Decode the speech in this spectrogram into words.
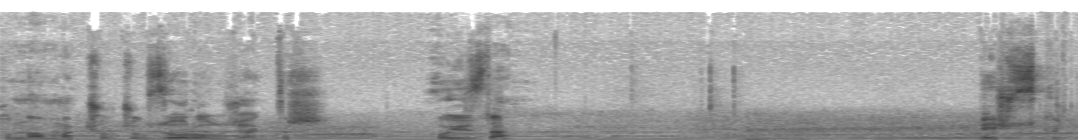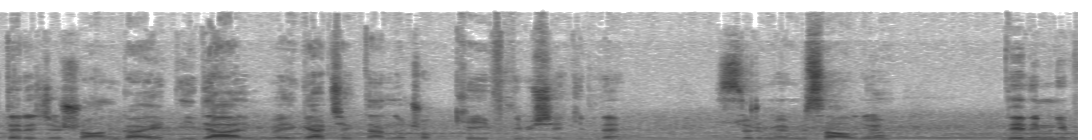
kullanmak çok çok zor olacaktır. O yüzden 540 derece şu an gayet ideal ve gerçekten de çok keyifli bir şekilde sürmemi sağlıyor. Dediğim gibi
